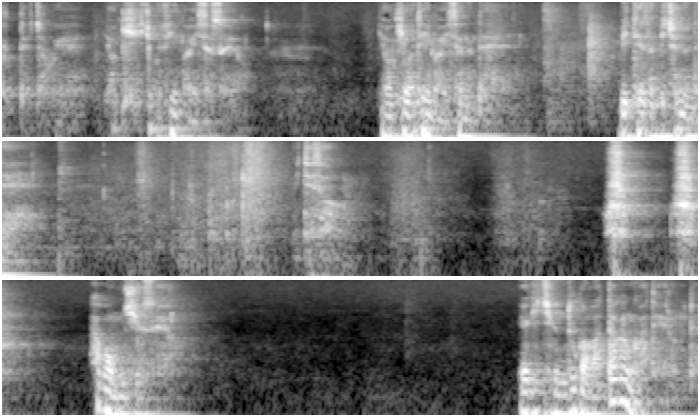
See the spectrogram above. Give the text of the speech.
그때 저게 여기 어디인가 있었어요. 여기 어디인가 있었는데 밑에서 미쳤는데 밑에서 하고 움직였어요. 여기 지금 누가 왔다 간 것 같아요, 여러분들.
